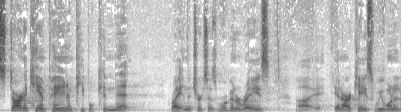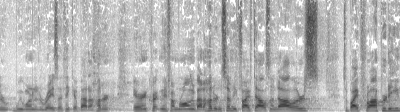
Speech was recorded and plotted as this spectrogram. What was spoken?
start a campaign and people commit, right? And the church says, we're going to raise uh, in our case, we wanted, to, we wanted to raise, I think, about 100, Aaron, correct me if I'm wrong, about $175,000 to buy property.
